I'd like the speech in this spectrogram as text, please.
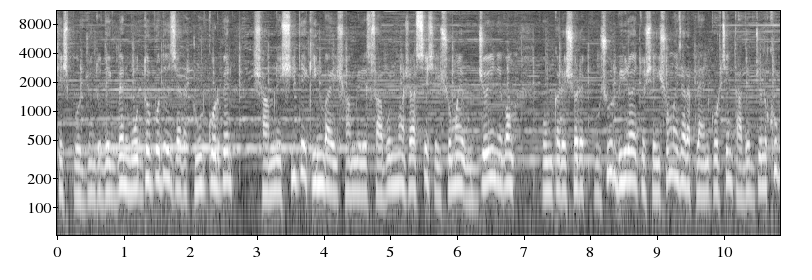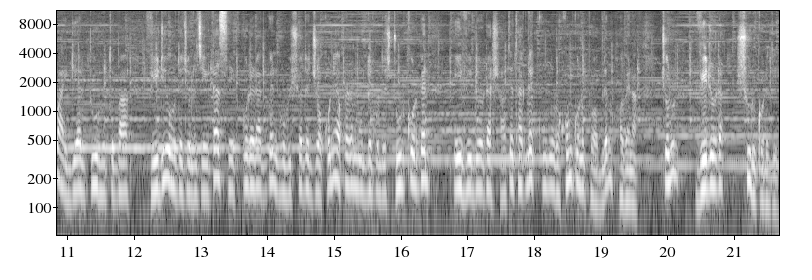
শেষ পর্যন্ত দেখবেন, মধ্যপ্রদেশ যারা ট্যুর করবেন, সামনে শীতে কিংবা এই সামনে যে শ্রাবণ মাস আসছে, সেই সময় উজ্জয়িন এবং ওঙ্কারেশ্বরে প্রচুর ভিড় হয়। তো সেই সময় যারা প্ল্যান করছেন, তাদের জন্য খুব আইডিয়াল ট্যুর হতে বা ভিডিও হতে চলেছে এটা সেভ করে রাখবেন। ভবিষ্যতে যখনই আপনারা মধ্যপ্রদেশ ট্যুর করবেন, এই ভিডিওটার সাথে থাকলে কোনো রকম কোনো প্রবলেম হবে না। চলুন ভিডিওটা শুরু করে দিই।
